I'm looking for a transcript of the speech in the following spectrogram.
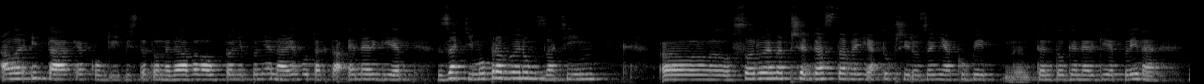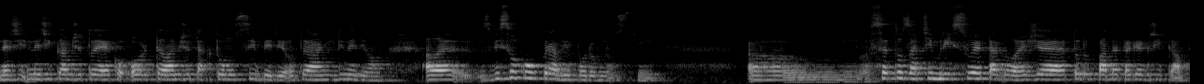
ale i tak, jako když byste to nedávala úplně plně najevo, tak ta energie zatím, opravdu jenom zatím, uh, sledujeme přednastavení, jak to přirozeně jakoby tento energie plyne. Neří, neříkám, že to je jako ortelem, že tak to musí být, jo, to já nikdy nedělám. Ale s vysokou pravděpodobností um, se to zatím rýsuje takhle, že to dopadne tak, jak říkám.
